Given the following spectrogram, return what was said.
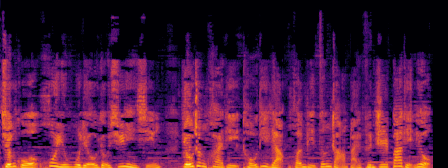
全国货运物流有序运行，邮政快递投递量环比增长百分之八点六。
